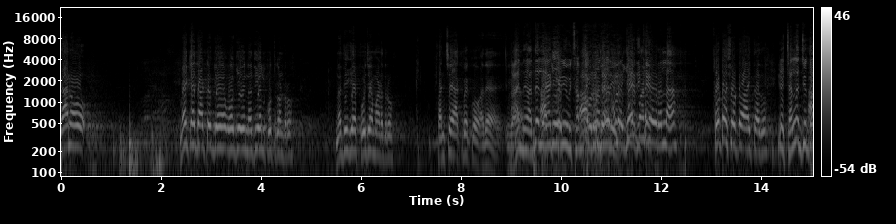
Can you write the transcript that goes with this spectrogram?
ನೀನು ಮೇಕೆದಾಟುಗೆ ಹೋಗಿ ನದಿಯಲ್ಲಿ ಕೂತ್ಕೊಂಡ್ರು. ನದಿಗೆ ಪೂಜೆ ಮಾಡಿದ್ರು. ಪಂಚೆ ಹಾಕ್ಬೇಕು. ಅದೇ ಅವರೆಲ್ಲ? ಫೋಟೋ ಶೋಟೋ ಆಯ್ತು ಅದು. ಈಗ ಚಲನಚಿತ್ರ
